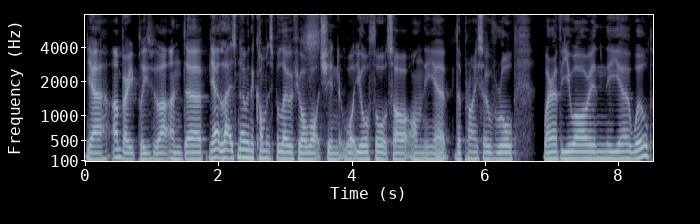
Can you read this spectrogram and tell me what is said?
yeah i'm very pleased with that and uh yeah let us know in the comments below if you are watching what your thoughts are on the uh, the price overall wherever you are in the uh, world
